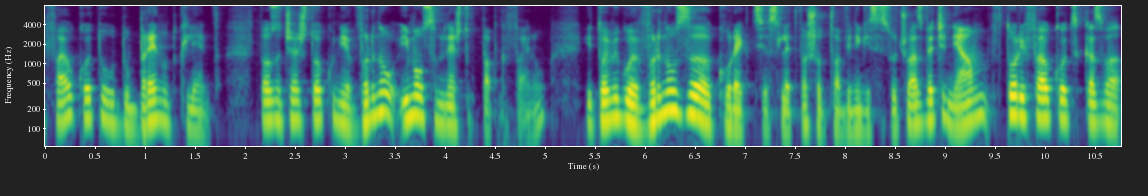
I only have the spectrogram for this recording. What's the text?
файл, който е одобрен от клиента. Това означава, че той ако ни е върнал, имал съм нещо в папка Final и той ми го е върнал за корекция след това, защото това винаги се случва. Аз вече нямам втори файл, който се казва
